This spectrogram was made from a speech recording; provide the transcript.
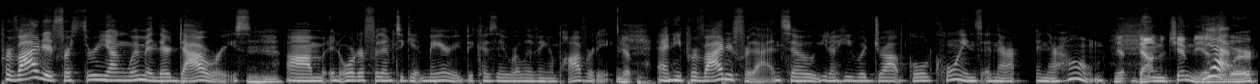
provided for three young women their dowries Mm-hmm. um, in order for them to get married because they were living in poverty. Yep. And he provided for that, and so you know he would drop gold coins in their in their home. Yep, down the chimney, as Yeah. it were.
